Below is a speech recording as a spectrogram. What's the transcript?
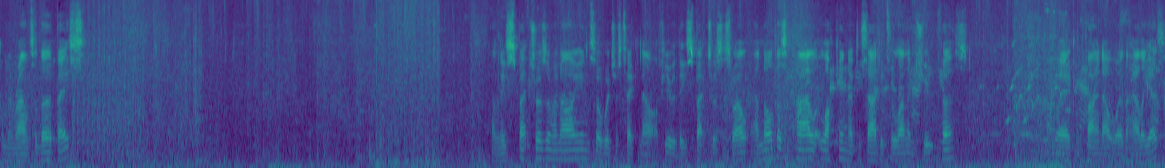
Coming round to the base. And these Spectres are annoying, so we're just taking out a few of these Spectres as well. I know there's a pilot locking, I decided to let him shoot first. That way I can find out where the hell he is.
